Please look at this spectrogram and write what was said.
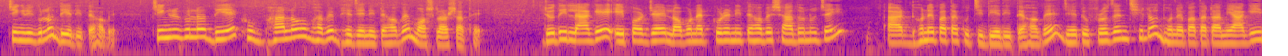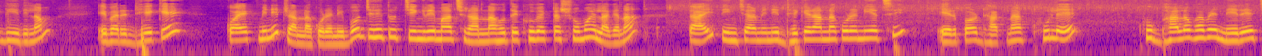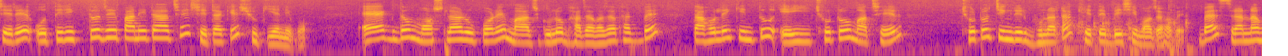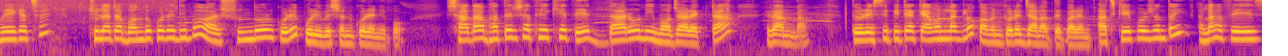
চিংড়িগুলো দিয়ে দিতে হবে। চিংড়িগুলো দিয়ে খুব ভালোভাবে ভেজে নিতে হবে মশলার সাথে। যদি লাগে, এই পর্যায়ে লবণ অ্যাড করে নিতে হবে স্বাদ অনুযায়ী। আর ধনে পাতা কুচি দিয়ে দিতে হবে। যেহেতু ফ্রোজেন ছিল, ধনে পাতাটা আমি আগেই দিয়ে দিলাম। এবারে ঢেকে কয়েক মিনিট রান্না করে নিব। যেহেতু চিংড়ি মাছ রান্না হতে খুব একটা সময় লাগে না তাই তিন চার মিনিট ঢেকে রান্না করে নিয়েছি। এরপর ঢাকনা খুলে খুব ভালোভাবে নেড়ে চেড়ে অতিরিক্ত যে পানিটা আছে সেটাকে শুকিয়ে নেব। একদম মশলার উপরে মাছগুলো ভাজা ভাজা থাকবে, তাহলে কিন্তু এই ছোট মাছের ছোট চিংড়ির ভুনাটা খেতে বেশি মজা হবে। ব্যাস, রান্না হয়ে গেছে। চুলাটা বন্ধ করে দিব আর সুন্দর করে পরিবেশন করে নিব। সাদা ভাতের সাথে খেতে দারুণই মজার একটা রান্না। তো রেসিপিটা কেমন লাগল? কমেন্ট করে জানাতে পারেন। আজকে এ পর্যন্তই। আল্লাহ হাফিজ।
